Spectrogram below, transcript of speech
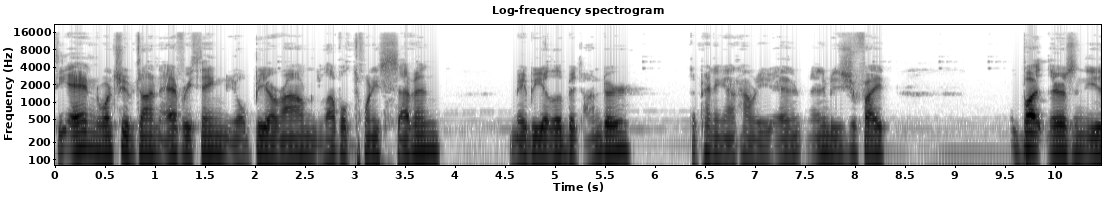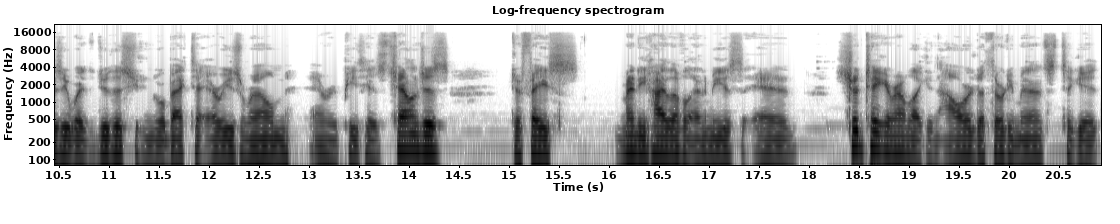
the end, once you've done everything, you'll be around level 27, maybe a little bit under, depending on how many enemies you fight. But there's an easy way to do this. You can go back to Ares' realm and repeat his challenges to face many high level enemies and should take around like an hour to 30 minutes to get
